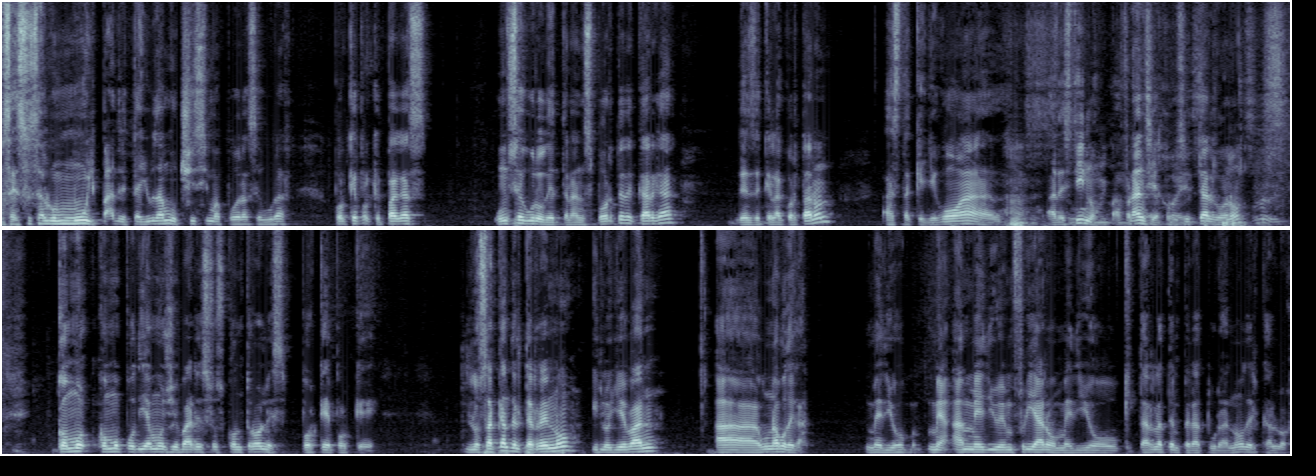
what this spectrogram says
o sea, eso es algo muy padre, te ayuda muchísimo a poder asegurar. ¿Por qué? Porque pagas un seguro de transporte de carga desde que la cortaron hasta que llegó a, a destino, a Francia, por decirte algo, ¿no? ¿Cómo, ¿Cómo podíamos llevar esos controles? ¿Por qué? Porque lo sacan del terreno y lo llevan a una bodega, medio, a medio enfriar o medio quitar la temperatura, ¿no? Del calor.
